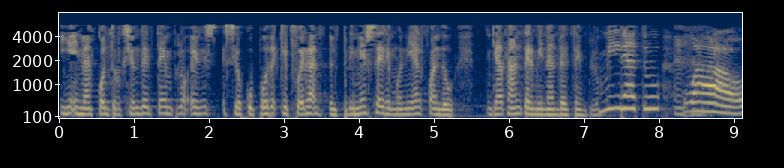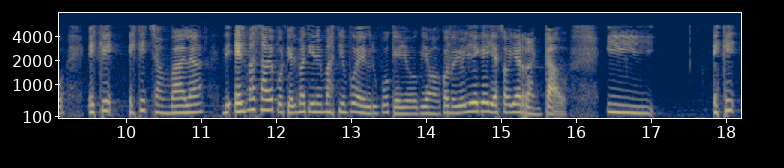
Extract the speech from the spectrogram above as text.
y en la construcción del templo él se ocupó de que fuera el primer ceremonial cuando ya estaban terminando el templo. Mira tú, wow. Es que es que Chambala, Elma sabe porque Elma tiene más tiempo de grupo que yo. Cuando yo llegué ya se había arrancado. Y es que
